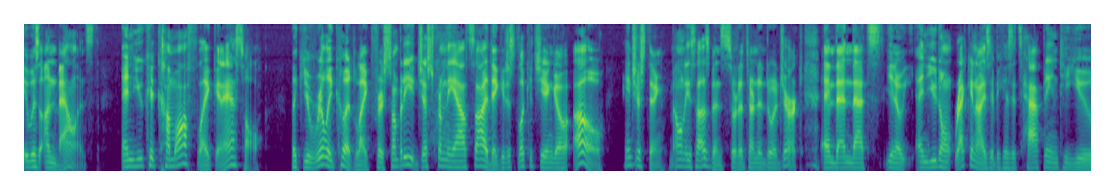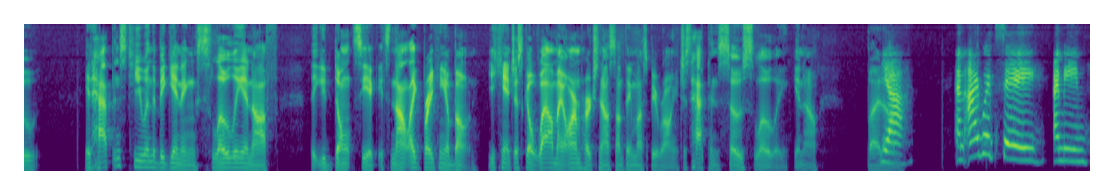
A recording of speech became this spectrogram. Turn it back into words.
it was unbalanced, and you could come off like an asshole, like you really could, like for somebody just from the outside, they could just look at you and go, oh. Interesting. Melanie's husband sort of turned into a jerk. And then that's, you know, and you don't recognize it because it's happening to you it happens to you in the beginning slowly enough that you don't see it. It's not like breaking a bone. You can't just go, wow, my arm hurts now. Something must be wrong. It just happens so slowly, you know? But yeah. um, And I would say, I mean,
